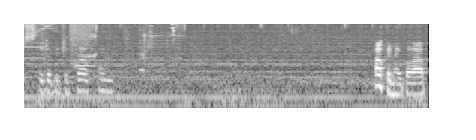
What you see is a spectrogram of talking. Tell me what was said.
Just a little bit of from. How can I go up?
